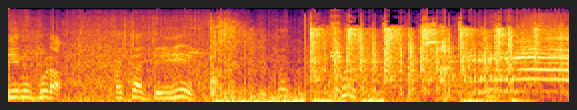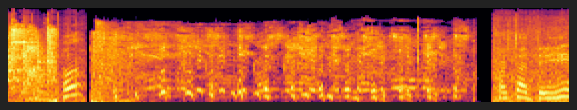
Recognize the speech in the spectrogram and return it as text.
దీనికి కూడా. ఫస్ట్ అది చెయ్యి. ఫస్ట్ అది చెయ్యి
